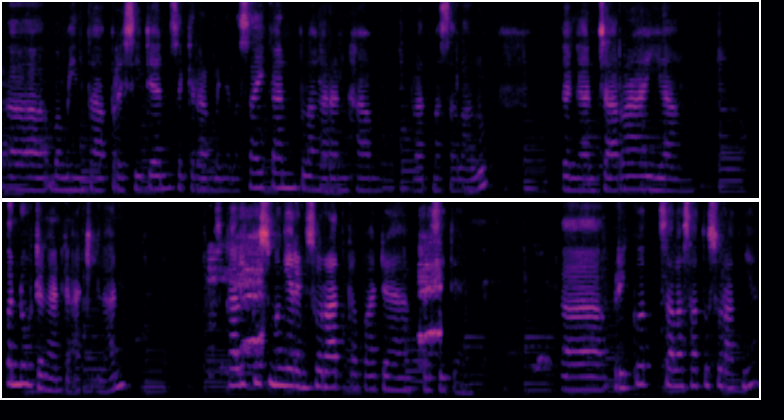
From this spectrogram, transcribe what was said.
eh, meminta Presiden segera menyelesaikan pelanggaran HAM berat masa lalu dengan cara yang penuh dengan keadilan sekaligus mengirim surat kepada Presiden. Eh, berikut salah satu suratnya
